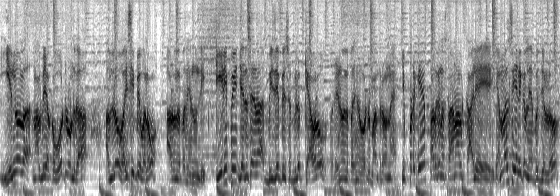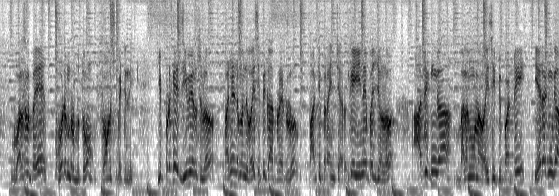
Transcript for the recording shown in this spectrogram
ఎనిమిది వందల నలభై ఒక్క ఓట్లు ఉండగా అందులో వైసీపీ బలం ఆరు వందల పదిహేను ఉంది. టీడీపీ జనసేన బీజేపీ సభ్యులు కేవలం రెండు వందల పదిహేను ఓట్లు మాత్రమే ఉన్నాయి. ఇప్పటికే పదకొండు స్థానాలు ఖాళీ అయ్యాయి. ఎమ్మెల్సీ ఎన్నికల నేపథ్యంలో వలసలపై కూటమి ప్రభుత్వం ఫోకస్ పెట్టింది. ఇప్పటికే జీవీఎంసీలో పన్నెండు మంది వైసీపీ కార్పొరేటర్లు పార్టీ ఫిరాయించారు. ఇక ఈ నేపథ్యంలో ఆర్థికంగా బలంగా ఉన్న వైసీపీ పార్టీ ఏ రకంగా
